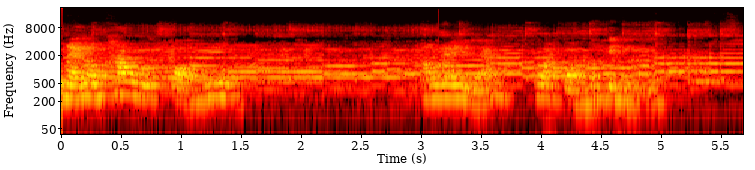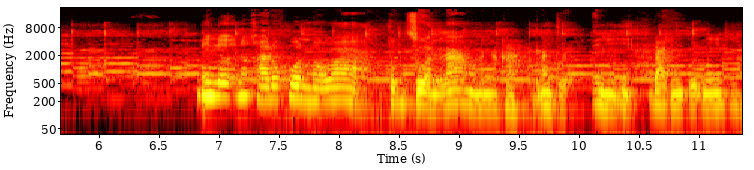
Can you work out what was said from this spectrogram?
ไหนลองเข้ากล่องนี่ลูกเอาอะไรอยู่แล้วเพราะว่ากล่องมันเป็นอย่างนี้ไม่เลอะนะคะ ทุกคนเพราะว่าตรงส่วนล่างมันนะคะ มันจะอันนี้ดันตัวนี้ค่ะ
